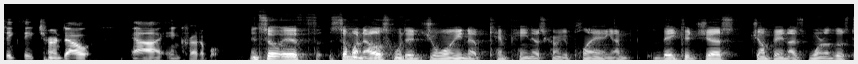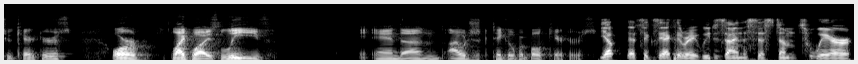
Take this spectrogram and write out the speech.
think they turned out uh, incredible. And so, if someone else wanted to join a campaign that's currently playing, um, they could just jump in as one of those two characters, or likewise leave, and then I would just take over both characters. Yep, that's exactly right. We designed the system to where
